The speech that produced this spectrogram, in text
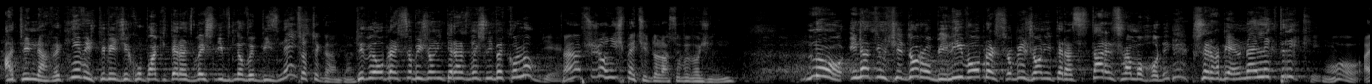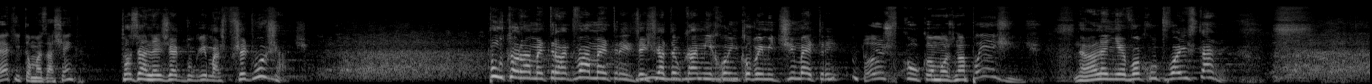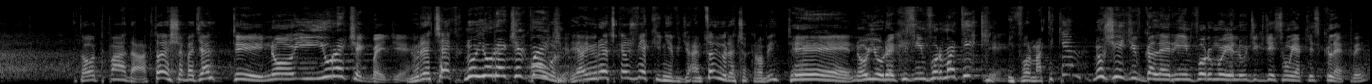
a ty nawet nie wiesz, ty wiesz, że chłopaki teraz weszli w nowy biznes? Co ty gadasz? Ty wyobraź sobie, że oni teraz weszli w ekologię. A przecież oni śmieci do lasu wywozili. No, i na tym się dorobili. Wyobraź sobie, że oni teraz stare samochody przerabiają na elektryki. O, a jaki to ma zasięg? To zależy, jak długi masz przedłużać. Półtora metra, dwa metry, ze światełkami choinkowymi trzy metry. To już w kółko można pojeździć. No ale nie wokół twojej starej. To odpada. A kto jeszcze będzie? Ty, no i Jureczek będzie. Jureczek? No Jureczek Kurde, będzie. ja Jureczka już wieki nie widziałem. Co Jureczek robi? Ty, no Jurek jest informatykiem. Informatykiem? No siedzi w galerii, informuje ludzi, gdzie są jakie sklepy.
